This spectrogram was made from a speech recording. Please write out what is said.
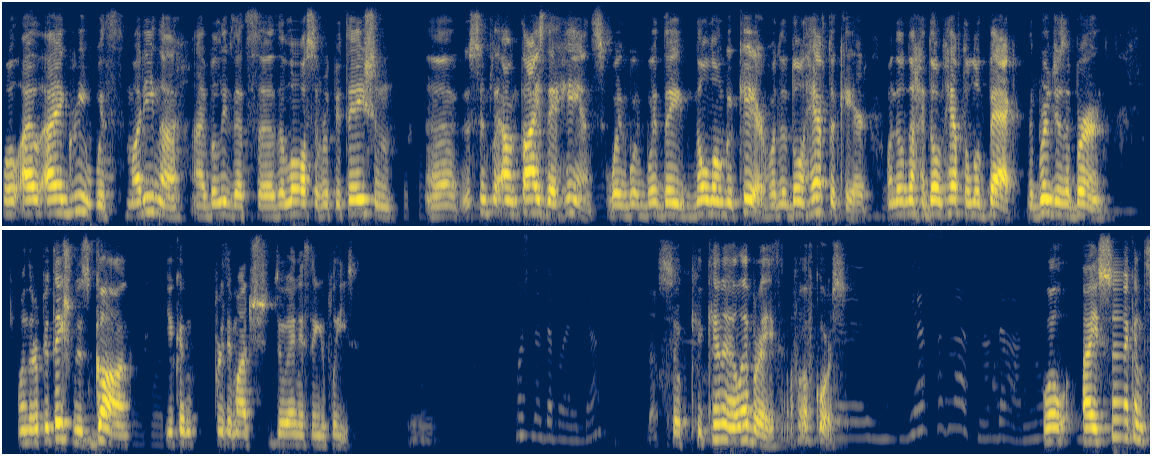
Well, I, I agree with Marina. I believe that uh, the loss of reputation uh, simply unties their hands when, when, they no longer care, when they don't have to care, when they don't have to look back. The bridges are burned. When the reputation is gone, you can pretty much do anything you please. So can I elaborate? Of course. Well, I second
